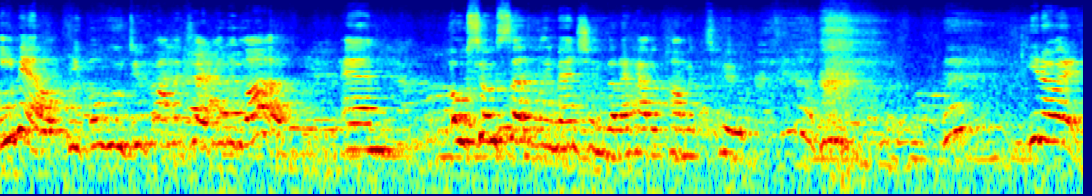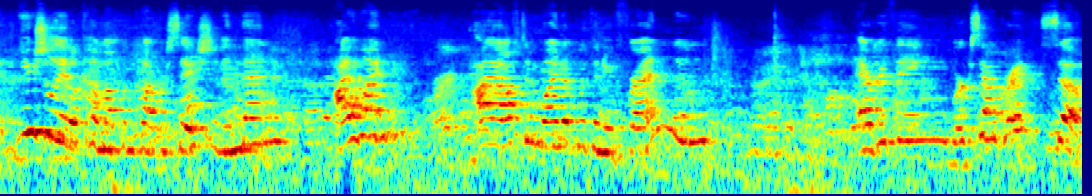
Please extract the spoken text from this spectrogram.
email people who do comics I really love, and oh so suddenly mention that I have a comic too. you know, it, usually it'll come up in conversation, and then I wind, I often wind up with a new friend, and everything works out great. So.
